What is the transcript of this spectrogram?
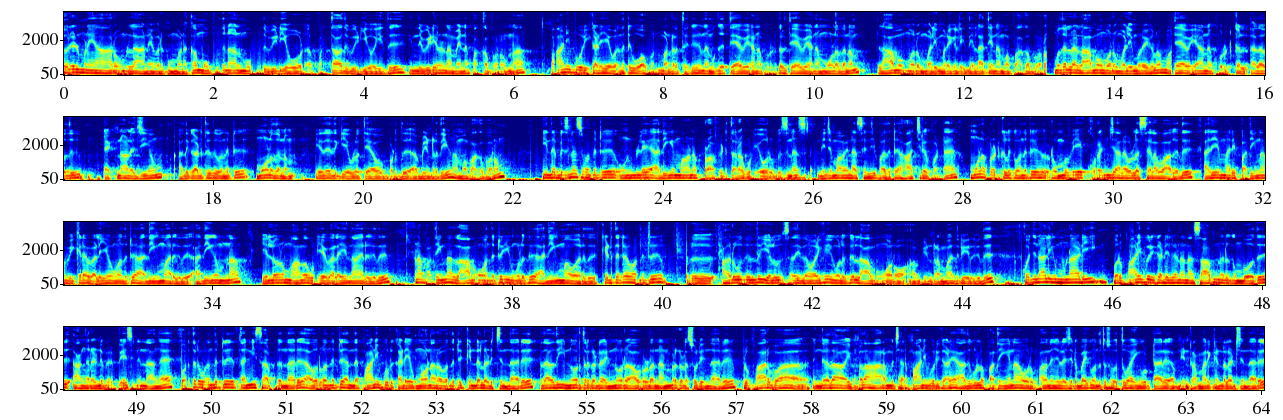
தொழில் முனைய ஆர்வமுள்ள அனைவருக்கும் வணக்கம். முப்பது நாள் முப்பது வீடியோவோட பத்தாவது வீடியோ இது. இந்த வீடியோவில் நம்ம என்ன பார்க்க போகிறோம்னா பானிபூரி கடையை வந்துட்டு ஓப்பன் பண்ணுறதுக்கு நமக்கு தேவையான பொருட்கள் தேவையான மூலதனம் லாபம் வரும் வழிமுறைகள் இது எல்லாத்தையும் நம்ம பார்க்க போகிறோம் முதல்ல லாபம் வரும் வழிமுறைகளும் தேவையான பொருட்கள் அதாவது டெக்னாலஜியும் அதுக்கு அடுத்தது வந்துட்டு மூலதனம் எது எதுக்கு எவ்வளோ தேவைப்படுது அப்படின்றதையும் நம்ம பார்க்க போகிறோம் இந்த பிஸ்னஸ் வந்துட்டு உண்மையிலே அதிகமான ப்ராஃபிட் தரக்கூடிய ஒரு பிஸ்னஸ் நிஜமாகவே நான் செஞ்சு பார்த்துட்டு ஆச்சரியப்பட்டேன். மூலப்பொருட்களுக்கு வந்துட்டு ரொம்பவே குறைஞ்ச அளவில் செலவாகுது. அதே மாதிரி பார்த்தீங்கன்னா விற்கிற விலையும் வந்துட்டு அதிகமாக இருக்குது. அதிகம்னா எல்லோரும் வாங்கக்கூடிய விலை தான் இருக்குது. ஆனால் பார்த்தீங்கன்னா லாபம் வந்துட்டு இவங்களுக்கு அதிகமாக வருது. கிட்டத்தட்ட வந்துட்டு ஒரு அறுபதுலேருந்து எழுபது சதவீதம் வரைக்கும் இவங்களுக்கு லாபம் வரும் அப்படின்ற மாதிரி இருக்குது. கொஞ்ச நாளைக்கு முன்னாடி ஒரு பானிபூரி கடையில் நான் சாப்பிட்டு இருக்கும்போது அங்கே ரெண்டு பேரும் பேசிட்டு இருந்தாங்க. ஒருத்தர் வந்துட்டு தண்ணி சாப்பிட்டு இருந்தாரு. அவர் வந்துட்டு அந்த பானி பானிபூரி கடை ஓனரை வந்துட்டு கிண்டல் அடிச்சிருந்தாரு. அதாவது இன்னொருத்தர் கிட்ட இன்னொரு அவரோட நண்பர் சொல்லியிருந்தாரு. இப்போ பாருப்பா இங்கே தான் இப்போ தான் ஆரம்பிச்சார் பானிபூரி கடை. அதுக்குள்ளே பார்த்தீங்கன்னா ஒரு பதினஞ்சு லட்ச ரூபாய்க்கு வந்துட்டு சொத்து வாங்கி விட்டாரு அப்படின்ற மாதிரி கிண்டல் அடிச்சிருந்தாரு.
